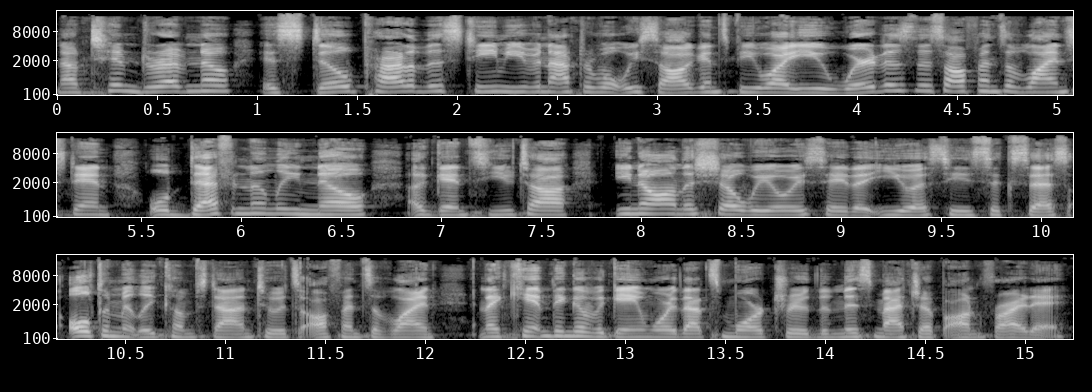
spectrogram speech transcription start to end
Now, Tim Drevno is still proud of this team, even after what we saw against BYU. Where does this offensive line stand? We'll definitely know against Utah. You know, on the show, we always say that USC's success ultimately comes down to its offensive line, and I can't think of a game where that's more true than this matchup on Friday.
